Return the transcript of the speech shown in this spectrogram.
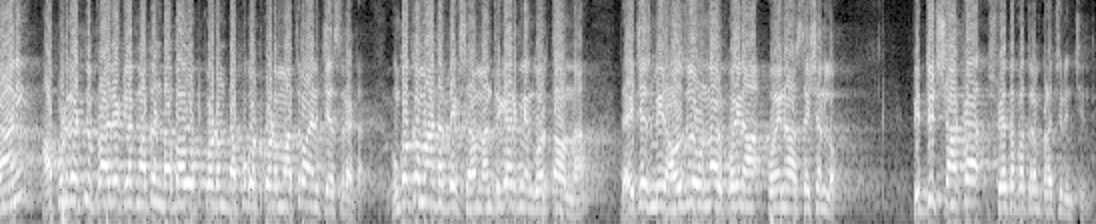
కానీ అప్పుడు కట్టిన ప్రాజెక్టులకు మాత్రం డబ్బా కొట్టుకోవడం డప్పు కొట్టుకోవడం మాత్రం ఆయన చేస్తారట ఇంకొక మాట అధ్యక్ష మంత్రి గారికి నేను కోరుతా ఉన్నా. దయచేసి మీరు హౌస్లో ఉన్నారు పోయిన పోయిన సెషన్లో. విద్యుత్ శాఖ శ్వేతపత్రం ప్రచురించింది.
